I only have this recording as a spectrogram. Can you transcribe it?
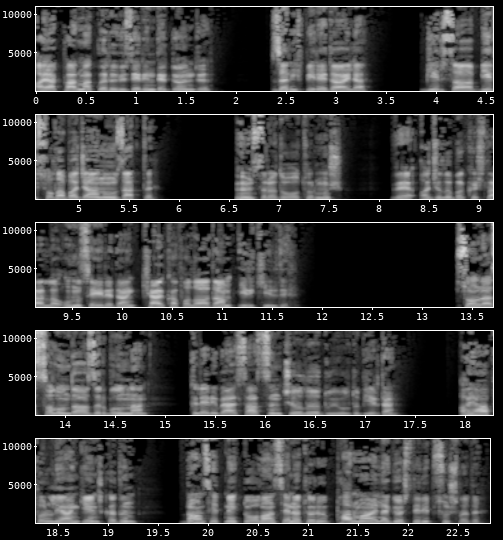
ayak parmakları üzerinde döndü, zarif bir edayla bir sağa bir sola bacağını uzattı. Ön sırada oturmuş ve acılı bakışlarla onu seyreden kel kafalı adam irkildi. Sonra salonda hazır bulunan Claribel Sats'ın çığlığı duyuldu birden. Ayağa fırlayan genç kadın, dans etmekte olan senatörü parmağıyla gösterip suçladı.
